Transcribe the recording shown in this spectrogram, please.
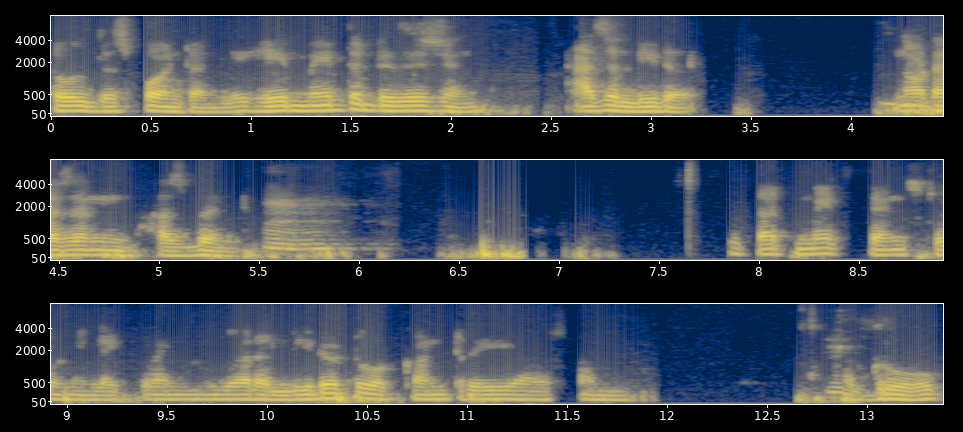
told this point only he made the decision as a leader not as an husband Hmm. So that makes sense to me like when you are a leader to a country or some a group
